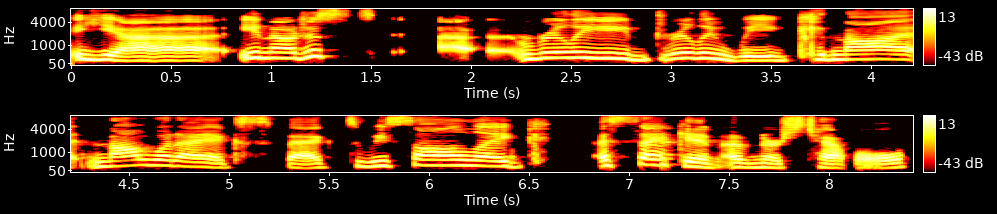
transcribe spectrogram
yeah you know just uh, really really weak not not what i expect we saw like a second of nurse chapel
